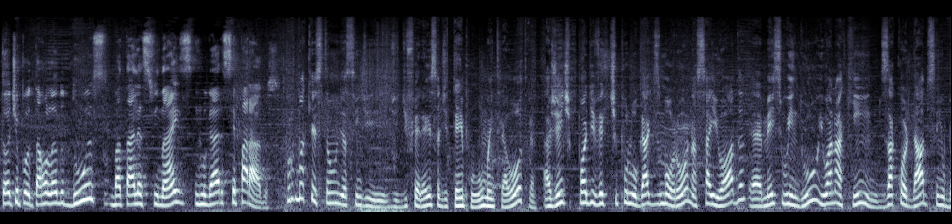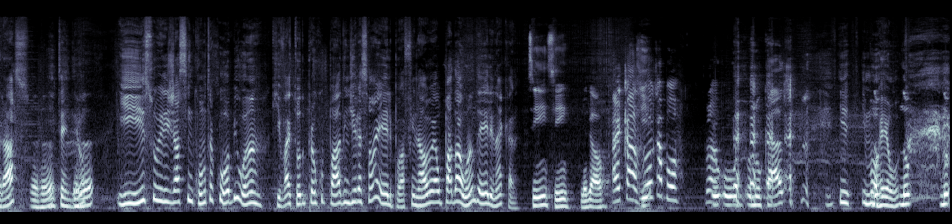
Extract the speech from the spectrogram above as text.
Então, tipo, tá rolando duas batalhas finais em lugares separados. Por uma questão de assim de, de diferença de tempo uma entre a outra, a gente pode ver que tipo o lugar desmorona, sai Yoda, é, Mace Windu e o Anakin desacordado sem o braço, entendeu? aham. E isso ele já se encontra com o Obi-Wan, que vai todo preocupado em direção a ele, pô. Afinal, é o padawan dele, né, cara? Sim, sim, legal. Aí casou, E- acabou. O, o- o- no caso. E, e morreu. No, no-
